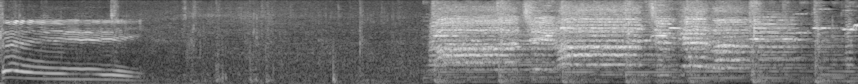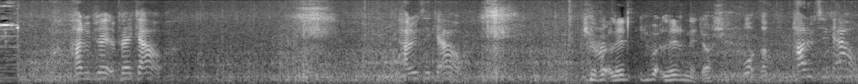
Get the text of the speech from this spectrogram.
Hey! How do we take, it out? How do we take it out? You put a lid, you put a lid in it, Josh. What the? How do we take it out?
